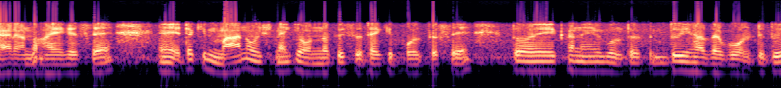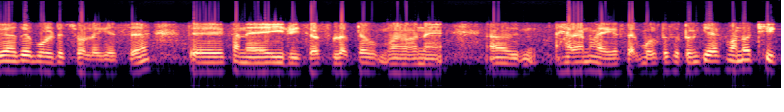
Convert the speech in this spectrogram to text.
হ্যারান হয়ে গেছে। এটা কি মানুষ নাকি অন্য কিছু থেকে বলতেছে? তো এখানে বলতেছে দুই হাজার ভোল্ট দুই হাজার ভোল্টে চলে গেছে। তো এখানে এই রিসার্চ ল্যাবটা মানে হ্যারান হয়ে গেছে। আর বলতেছে, তুমি কি এখনও ঠিক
